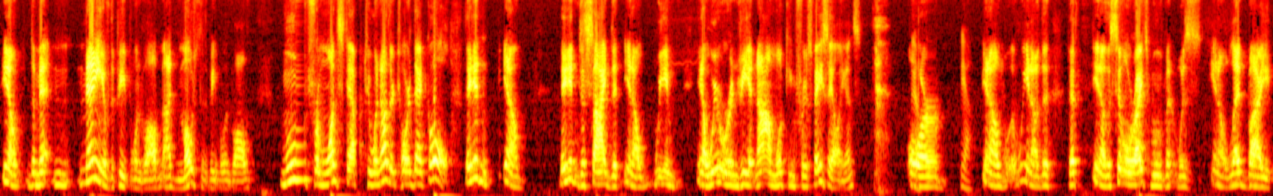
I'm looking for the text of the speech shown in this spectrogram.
you know, the m- many of the people involved, not most of the people involved, moved from one step to another toward that goal. They didn't, you know, they didn't decide that you know we in you know we were in Vietnam looking for space aliens, or yeah. you know, w- you know the that you know the civil rights movement was you know led by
